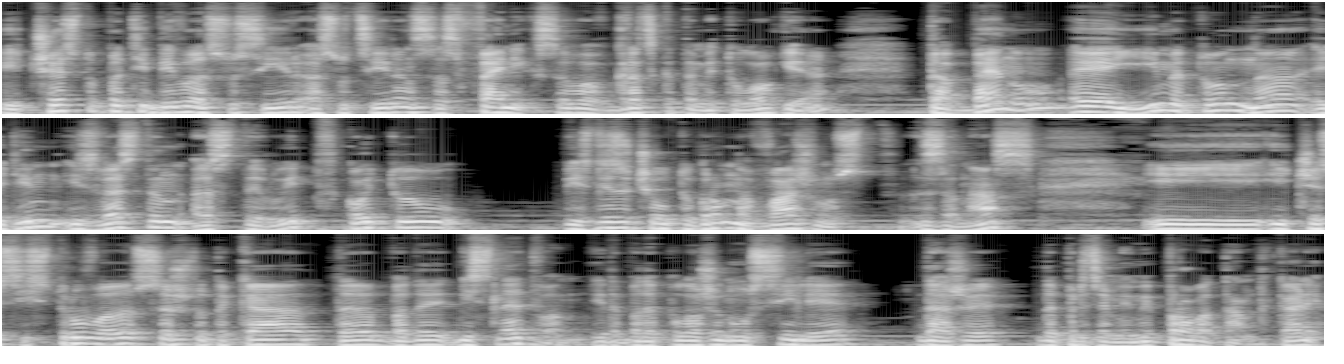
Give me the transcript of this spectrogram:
и често пъти бива асоциир, асоцииран с Феникса в гръцката митология. Та Бено е и името на един известен астероид, който излиза, че е от огромна важност за нас и, и че си струва също така да бъде изследван и да бъде положено усилие, даже да приземим и проба там, така ли?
